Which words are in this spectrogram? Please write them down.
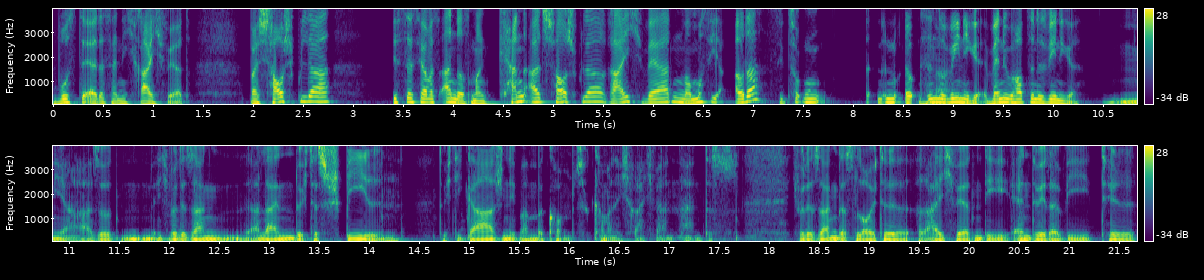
wusste er, dass er nicht reich wird. Bei Schauspieler ist das ja was anderes. Man kann als Schauspieler reich werden, man muss sie, oder? Sie zucken, sind nur wenige, wenn überhaupt sind es wenige. Ja, also ich würde sagen, allein durch das Spielen, durch die Gagen, die man bekommt, kann man nicht reich werden. Nein, das, ich würde sagen, dass Leute reich werden, die entweder wie Till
